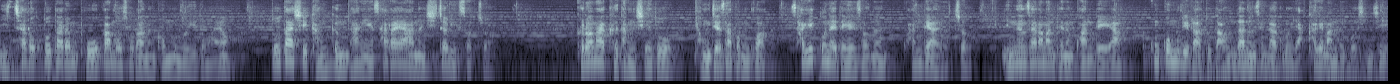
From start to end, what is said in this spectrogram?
2차로 또 다른 보호감호소라는 건물로 이동하여 또다시 감금당해 살아야 하는 시절이 있었죠. 그러나 그 당시에도 경제사범과 사기꾼에 대해서는 관대하였죠. 있는 사람한테는 관대해야 콩고물이라도 나온다는 생각으로 약하게 만든 것인지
